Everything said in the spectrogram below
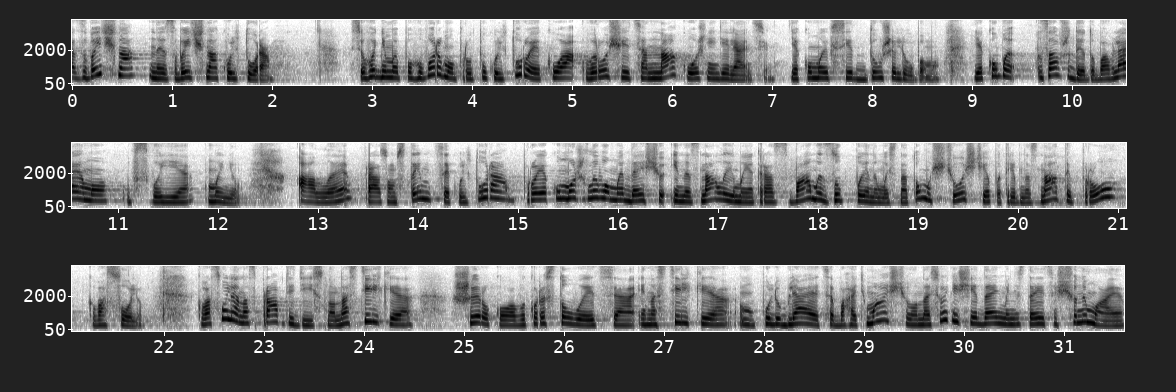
Ця звична, незвична культура. Сьогодні ми поговоримо про ту культуру, яка вирощується на кожній ділянці, яку ми всі дуже любимо, яку ми завжди додаємо в своє меню. Але разом з тим це культура, про яку можливо ми дещо і не знали. І ми якраз з вами зупинимось на тому, що ще потрібно знати про квасолю. Квасоля насправді дійсно настільки широко використовується і настільки полюбляється багатьма, що на сьогоднішній день мені здається, що немає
